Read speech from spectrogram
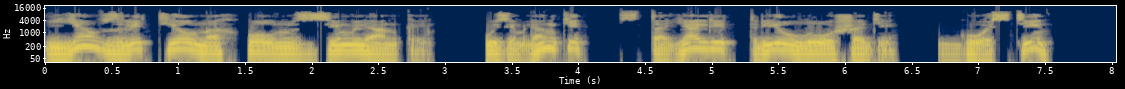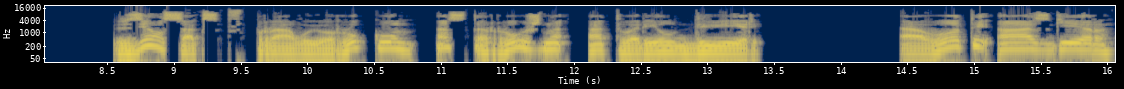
я взлетел на холм с землянкой. У землянки стояли три лошади. Гости. Взял сакс в правую руку, осторожно отворил дверь. «А вот и Асгер!»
